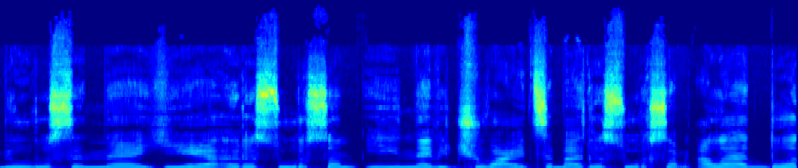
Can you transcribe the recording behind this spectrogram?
білоруси не є ресурсом і не відчувають себе ресурсом. Але до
